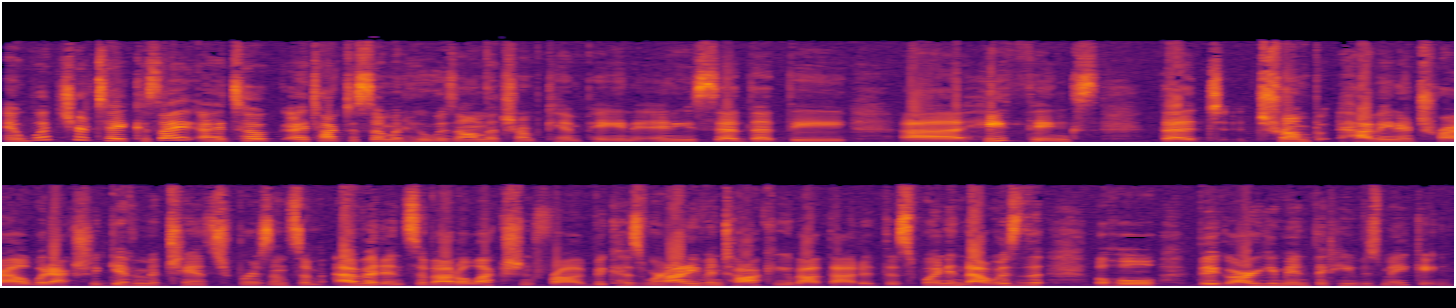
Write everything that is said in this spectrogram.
And what's your take? Because I, I, talk, I talked to someone who was on the Trump campaign, and he said that the uh, he thinks that Trump having a trial would actually give him a chance to present some evidence about election fraud, because we're not even talking about that at this point, and that was the, the whole big argument that he was making.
